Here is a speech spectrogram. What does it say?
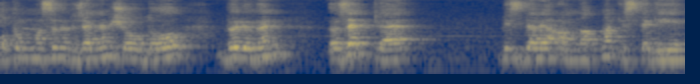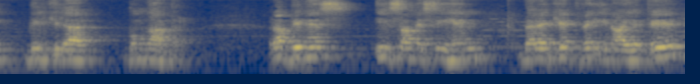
okunmasını düzenlemiş olduğu bölümün özetle bizlere anlatmak istediği bilgiler bunlardır. Rabbimiz İsa Mesih'in bereket ve inayeti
